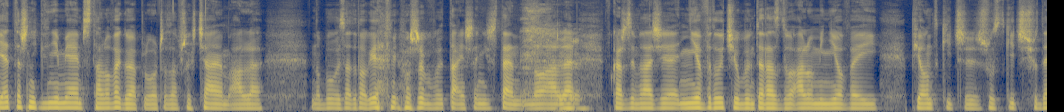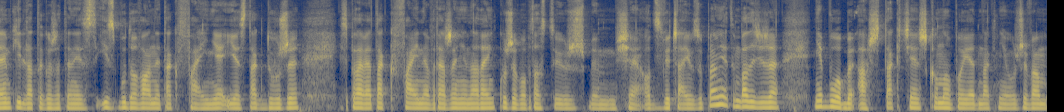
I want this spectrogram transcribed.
ja też nigdy nie miałem stalowego Apple Watcha, zawsze chciałem, ale no były za drogie, mimo że były tańsze niż ten, no ale w każdym razie nie wróciłbym teraz do aluminiowej piątki, czy szóstki, czy siódemki, dlatego że ten jest i zbudowany tak fajnie i jest tak duży i sprawia tak fajne wrażenie na ręku, że po prostu już bym się odzwyczaił zupełnie, tym bardziej, że nie byłoby aż tak ciężko, no bo jednak nie używam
